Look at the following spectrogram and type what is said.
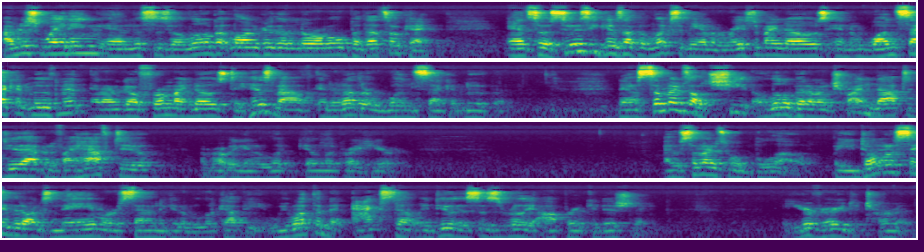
I'm just waiting, and this is a little bit longer than normal, but that's okay. And so as soon as he gives up and looks at me, I'm going to raise my nose in one second movement, and I'm going to go from my nose to his mouth in another one second movement. Now, sometimes I'll cheat a little bit. I'm going to try not to do that, but if I have to, I'm probably going to look, get a look right here. I sometimes will blow, but you don't want to say the dog's name or sound to get them to look up at you. We want them to accidentally do this. This is really operant conditioning. You're very determined.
